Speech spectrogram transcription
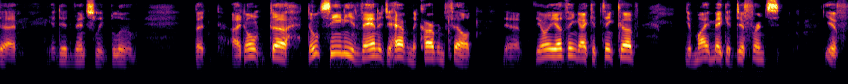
uh, it did eventually bloom. But I don't uh, don't see any advantage of having the carbon felt. Uh, the only other thing I could think of, it might make a difference if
